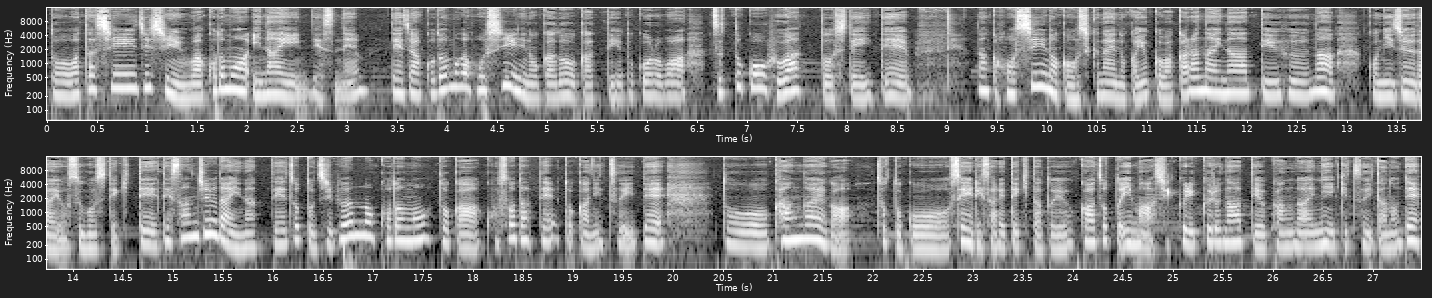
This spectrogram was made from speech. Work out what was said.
と私自身は子供はいないんですね。でじゃあ子供が欲しいのかどうかっていうところはずっとこうふわっとしていてなんか欲しいのか欲しくないのかよくわからないなっていう風なこう20代を過ごしてきてで30代になってちょっと自分の子供とか子育てとかについてと考えがちょっとこう整理されてきたというかちょっと今しっくりくるなっていう考えに行き着いたので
